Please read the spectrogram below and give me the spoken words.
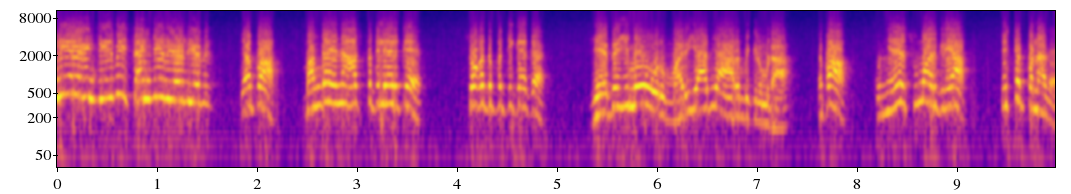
சீரஞ்சீவி சஞ்சீவி எழுதியது. ஏப்பா மங்கா என்ன ஆஸ்பத்திரியா இருக்கு? சுகத்தை பத்தி கேட்க எதையுமே ஒரு மரியாதையா ஆரம்பிக்கணும்டா. எப்பா கொஞ்ச நேரம் சும்மா இருக்கிறியா? டிஸ்டர்ப் பண்ணாத.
